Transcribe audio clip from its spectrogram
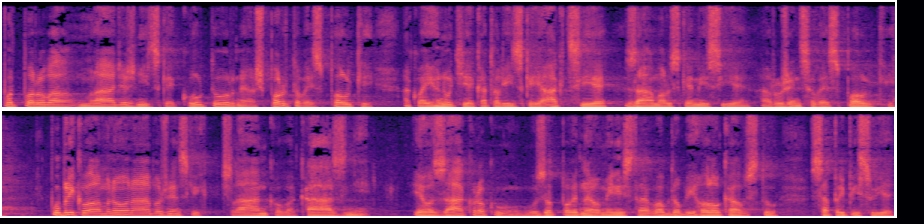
podporoval mládežnícke, kultúrne a športové spolky, ako aj hnutie katolíckej akcie, zámorské misie a ružencové spolky. Publikoval mnoho náboženských článkov a kázni. Jeho zákroku u zodpovedného ministra v období holokaustu sa pripisuje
